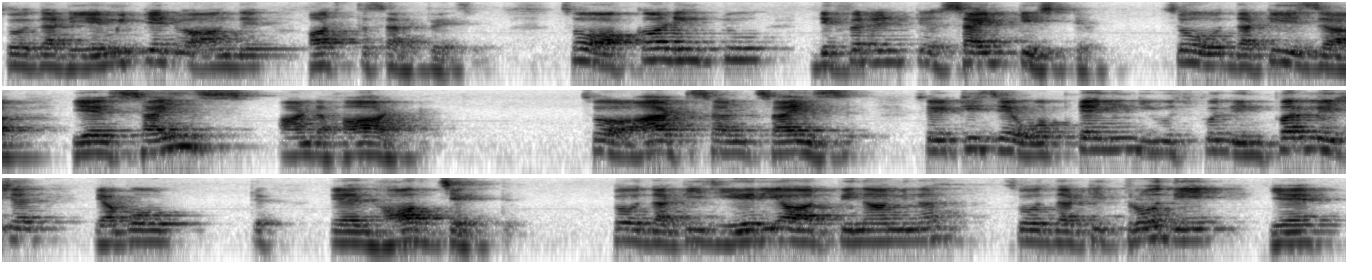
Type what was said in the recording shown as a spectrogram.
so that emitted on the earth surface so according to different scientists so that is uh, a science and art So arts and science. So it is a obtaining useful information about an object. So that is area or phenomenon. So that is through the a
